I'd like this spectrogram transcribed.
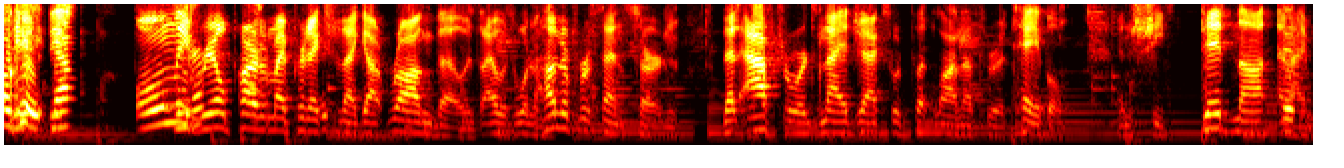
Okay, the now Only Yeah. real part of my prediction I got wrong though is I was 100% certain that afterwards Nia Jax would put Lana through a table, and she did not, and I'm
